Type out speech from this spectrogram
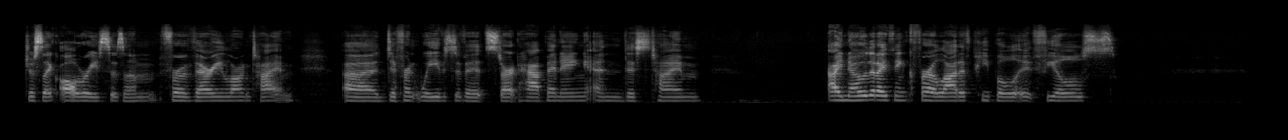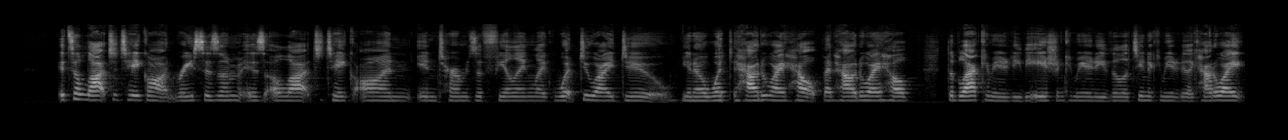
just like all racism, for a very long time uh, different waves of it start happening. And this time, I know that I think for a lot of people, it feels it's a lot to take on. Racism is a lot to take on in terms of feeling like, what do I do? You know, what, how do I help? And how do I help the black community, the Asian community, the Latina community? Like, how do I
